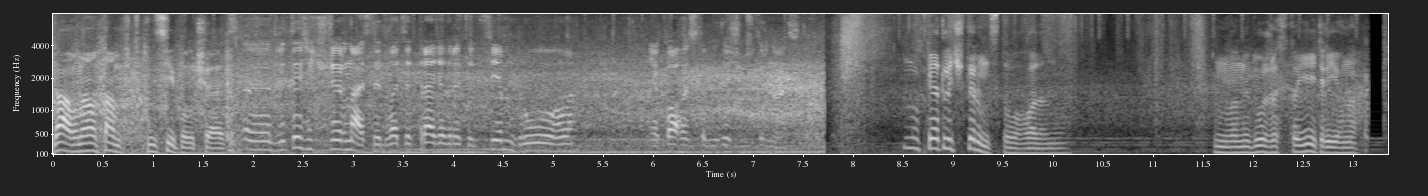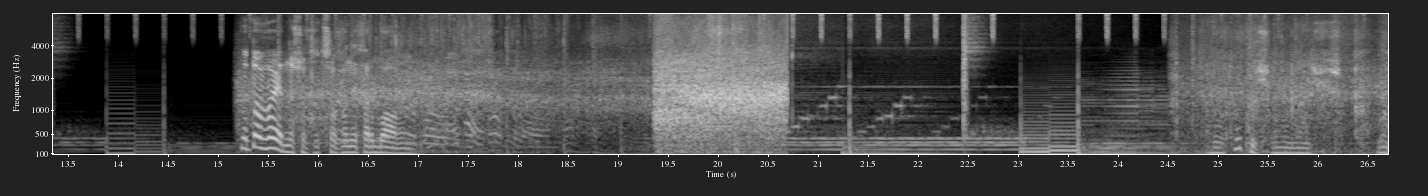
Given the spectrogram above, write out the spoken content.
Да, вона там в кінці виходить. Е, 2014, 23, 37, другого якогось там 2014. Ну, петлі 14-го года. Ну. Воно не дуже стоїть рівно. Ну то видно, що, що вони фарбовані. Ну тут нічого не бачиш. Ну,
